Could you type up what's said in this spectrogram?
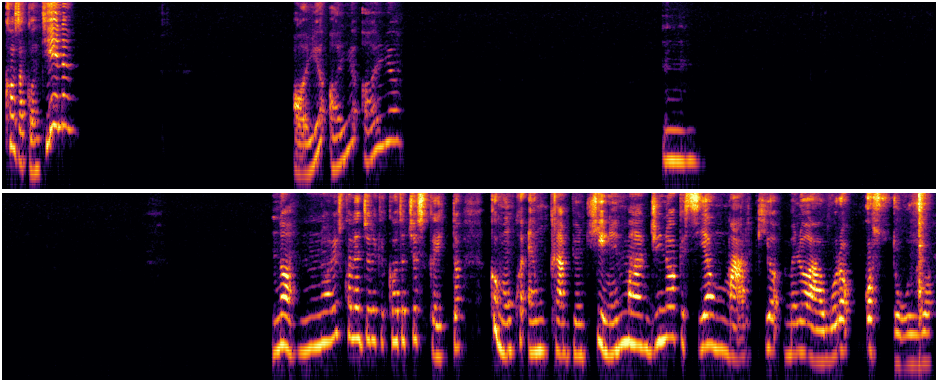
cosa contiene? Olio, olio, olio. Mm. No, non riesco a leggere che cosa c'è scritto. Comunque è un campioncino immagino che sia un marchio me lo auguro costoso.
